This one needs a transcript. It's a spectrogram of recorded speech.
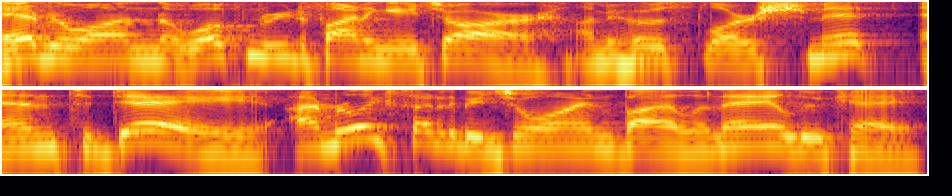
Hey everyone, welcome to Redefining HR. I'm your host, Lars Schmidt, and today I'm really excited to be joined by Lynee Luque.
